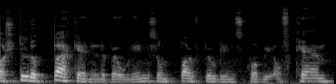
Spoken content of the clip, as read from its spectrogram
I should do the back end of the buildings on both buildings probably off cam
